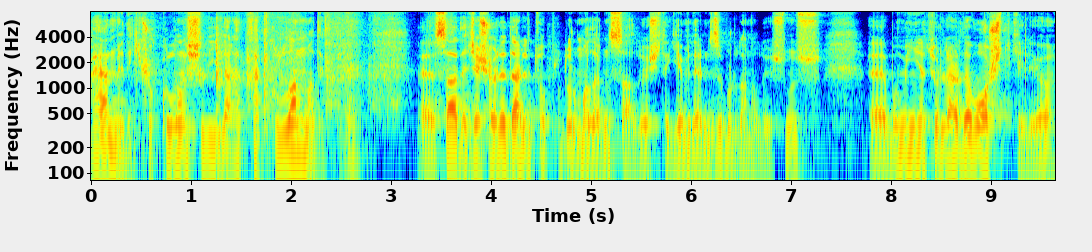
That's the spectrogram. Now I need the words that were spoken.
beğenmedik. Çok kullanışlı değiller. Hatta kullanmadık bile. Ee, sadece şöyle derli toplu durmalarını sağlıyor. İşte gemilerinizi buradan alıyorsunuz. Ee, bu minyatürler de washed geliyor.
